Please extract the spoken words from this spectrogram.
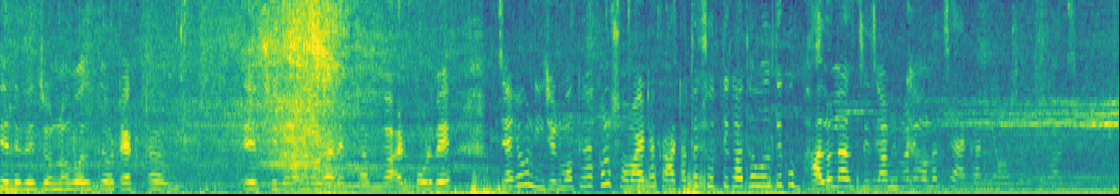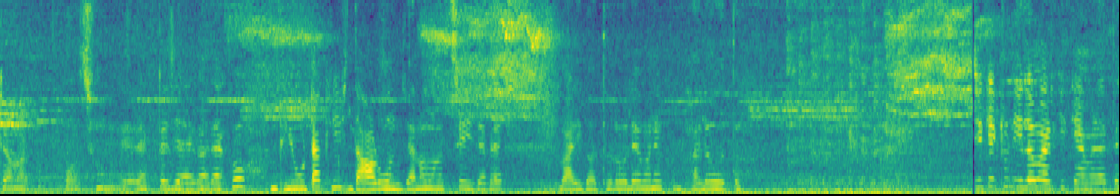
ছেলেদের জন্য বলতে ওটা একটা এ ছিল মানে আর একটা গার্ড পড়বে। যাই হোক, নিজের মতো এখন সময়টা কাটাতে সত্যি কথা বলতে খুব ভালো লাগছে যে আমি মানে মনে হচ্ছে একা নিয়ে আমার এটা আমার খুব পছন্দের একটা জায়গা। দেখো, ভিউটা কি দারুণ, যেন মনে হচ্ছে এই জায়গায় বাড়ি কথর হলে মানে খুব ভালো হতো। নিজেকে একটু নিলাম আর কি ক্যামেরাতে।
